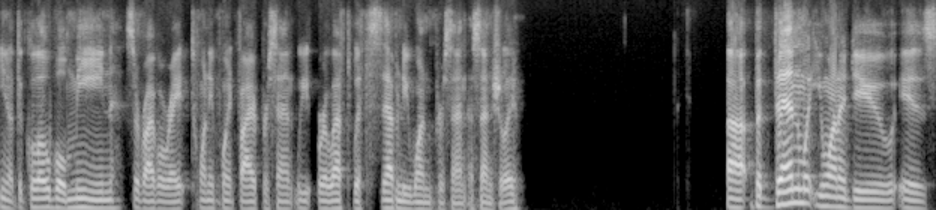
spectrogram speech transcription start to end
you know, the global mean survival rate, 20.5%. We, we're left with 71% essentially. Uh, but then what you want to do is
